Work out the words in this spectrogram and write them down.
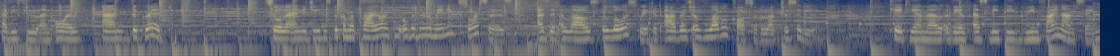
heavy fuel and oil, and the grid. Solar energy has become a priority over the remaining sources as it allows the lowest weighted average of level cost of electricity. KTML availed SBP Green Financing,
